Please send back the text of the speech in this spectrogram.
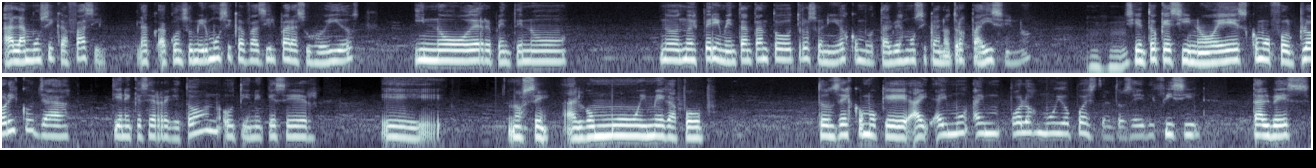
la música fácil, a consumir música fácil para sus oídos y no de repente no, no, no experimentan tanto otros sonidos como tal vez música en otros países, ¿no? Siento que si no es como folclórico, ya tiene que ser reggaetón o tiene que ser, eh, no sé, algo muy mega pop. Entonces como que hay, hay, hay polos muy opuestos, entonces es difícil tal vez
